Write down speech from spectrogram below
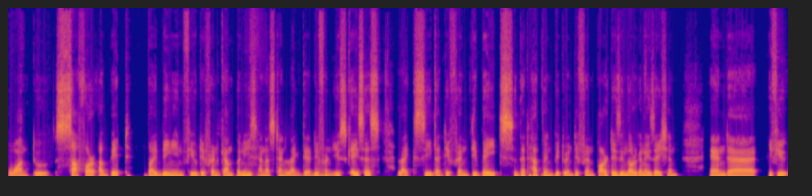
one to suffer a bit by being in few different companies understand like their Mm. different use cases like see the different debates that happen between different parties in the organization and uh, if you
